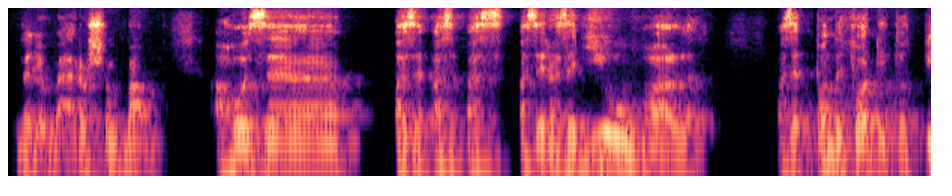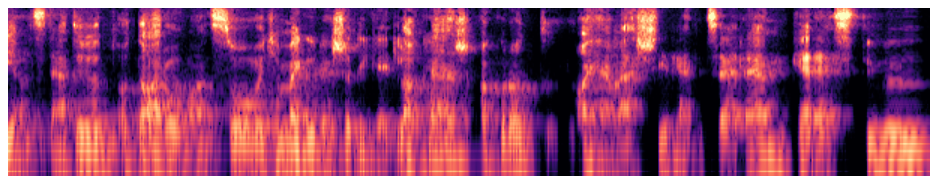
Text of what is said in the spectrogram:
nagyobb városokban, ahhoz az, az, az, azért az egy jóval az pont egy fordított piac. Tehát, hogy ott, ott arról van szó, hogy megüresedik egy lakás, akkor ott ajánlási rendszeren keresztül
